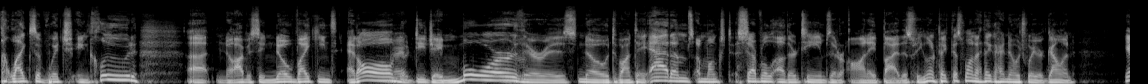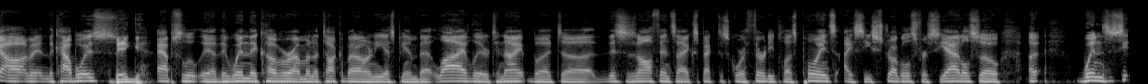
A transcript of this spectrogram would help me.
The likes of which include, uh, no, obviously no Vikings at all, no DJ Moore. There is no Davante Adams, amongst several other teams that are on a bye this week. You want to pick this one? I think I know which way you're going. Yeah, I mean the Cowboys. Big. Absolutely. Yeah, they win, they cover. I'm going to talk about it on ESPN Bet Live later tonight. But uh, this is an offense I expect to score 30 plus points. I see struggles for Seattle. So uh, when Se-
